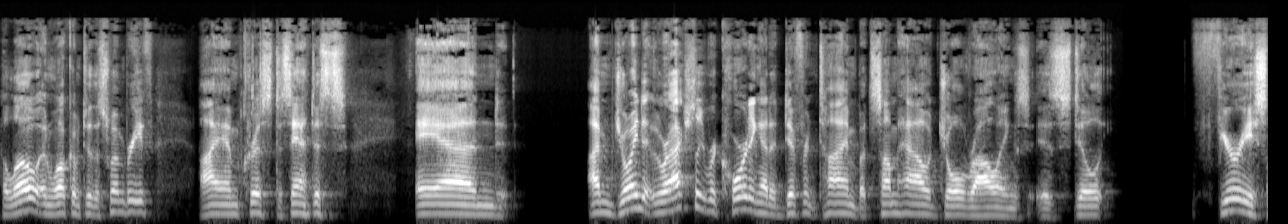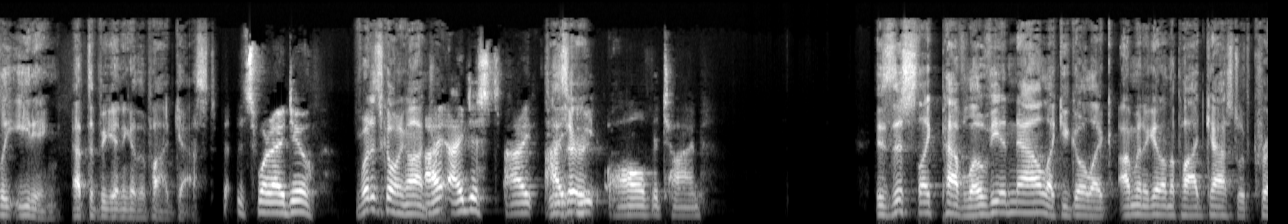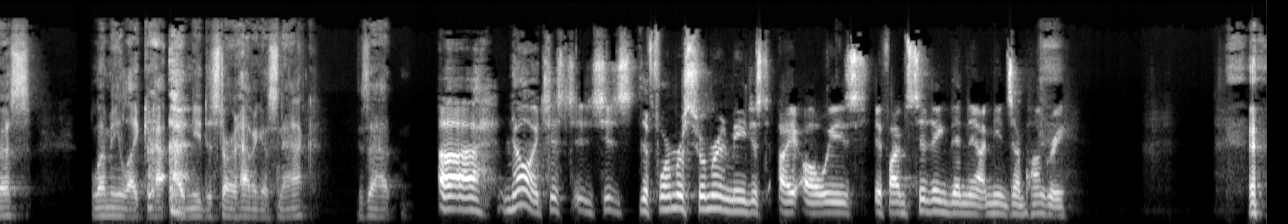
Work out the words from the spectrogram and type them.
Hello and welcome to the Swim Brief. I am Chris DeSantis, and I'm joined. We're actually recording at a different time, but somehow Joel Rawlings is still furiously eating at the beginning of the podcast. That's what I do. What is going on? I, I just I I there- eat all the time. Is this like Pavlovian now? Like you go like, I'm going to get on the podcast with Chris. Let me like, ha- I need to start having a snack. Is that? Uh no, it's just it's just the former swimmer in me. Just I always if I'm sitting, then that means I'm hungry.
